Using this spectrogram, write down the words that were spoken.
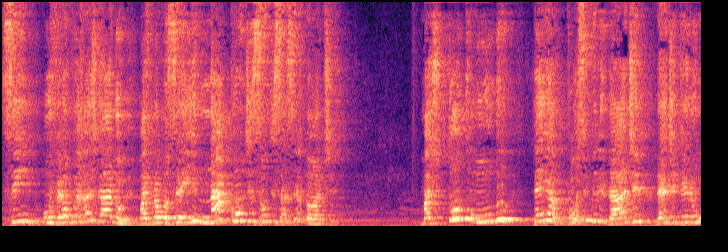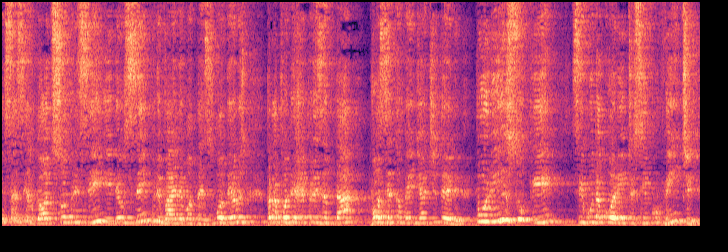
Sim, o véu foi rasgado, mas para você ir na condição de sacerdote. Mas todo mundo tem a possibilidade né, de ter um sacerdote sobre si, e Deus sempre vai levantar esses modelos para poder representar você também diante dele. Por isso que 2 Coríntios 5,20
